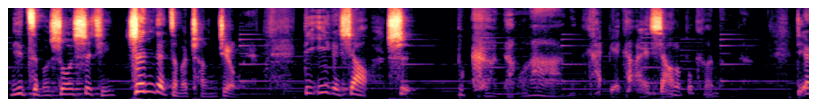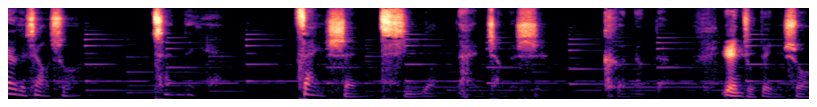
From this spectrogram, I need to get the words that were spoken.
你怎么说事情真的怎么成就耶？第一个笑是不可能啦，你还别开玩笑了，不可能的。第二个笑说真的耶，在神岂有难成？愿主对你说，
